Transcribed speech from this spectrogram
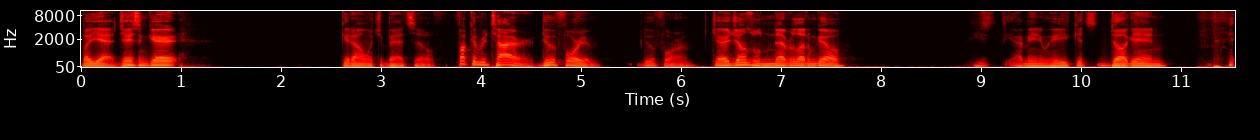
But yeah, Jason Garrett, get on with your bad self. Fucking retire. Do it for him. Do it for him. Jerry Jones will never let him go. He's. I mean, he gets dug in.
